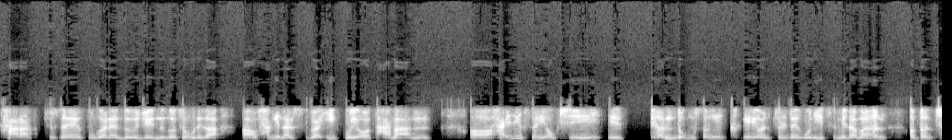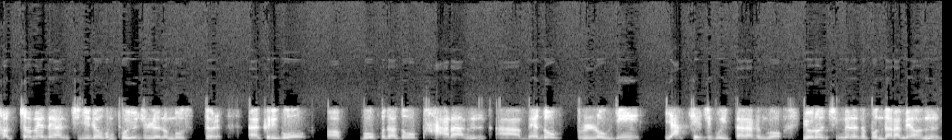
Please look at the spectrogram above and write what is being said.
하락 추세 구간에 놓여져 있는 것을 우리가 아, 확인할 수가 있고요. 다만 어, 하이닉스 역시 변동성이 크게 연출되고 있습니다만 어떤 저점에 대한 지지력은 보여주려는 모습들 아, 그리고 어, 무엇보다도 파란 아, 매도 블록이 약해지고 있다라는 거 이런 측면에서 본다라면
